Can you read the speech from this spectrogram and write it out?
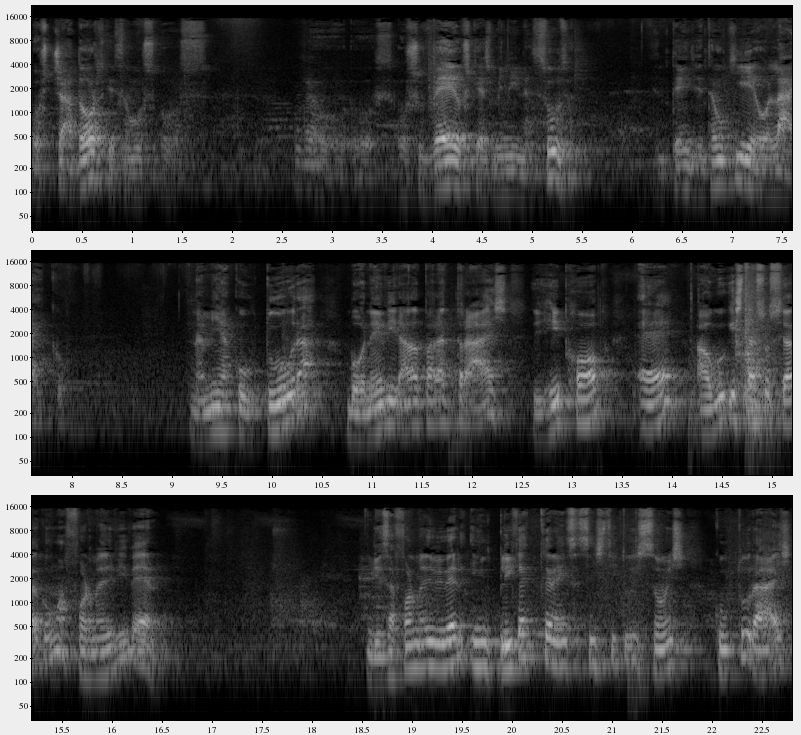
os chadors, que são os, os, os, os véus que as meninas usam. Entende? Então, o que é o laico? Na minha cultura, boné virado para trás, de hip hop, é algo que está associado com uma forma de viver. E essa forma de viver implica crenças, instituições culturais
